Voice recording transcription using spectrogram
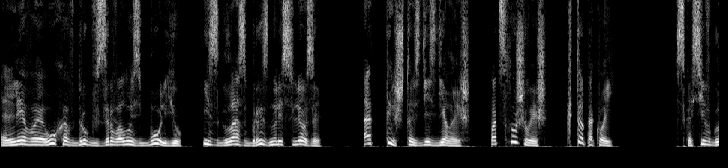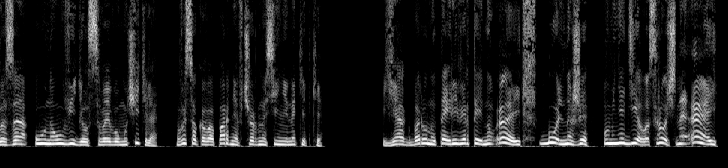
Левое ухо вдруг взорвалось болью, из глаз брызнули слезы. «А ты что здесь делаешь? Подслушиваешь? Кто такой?» Скосив глаза, Уна увидел своего мучителя, высокого парня в черно-синей накидке. «Я к барону Тайри Вертейну, ай, больно же, у меня дело срочное, ай!»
